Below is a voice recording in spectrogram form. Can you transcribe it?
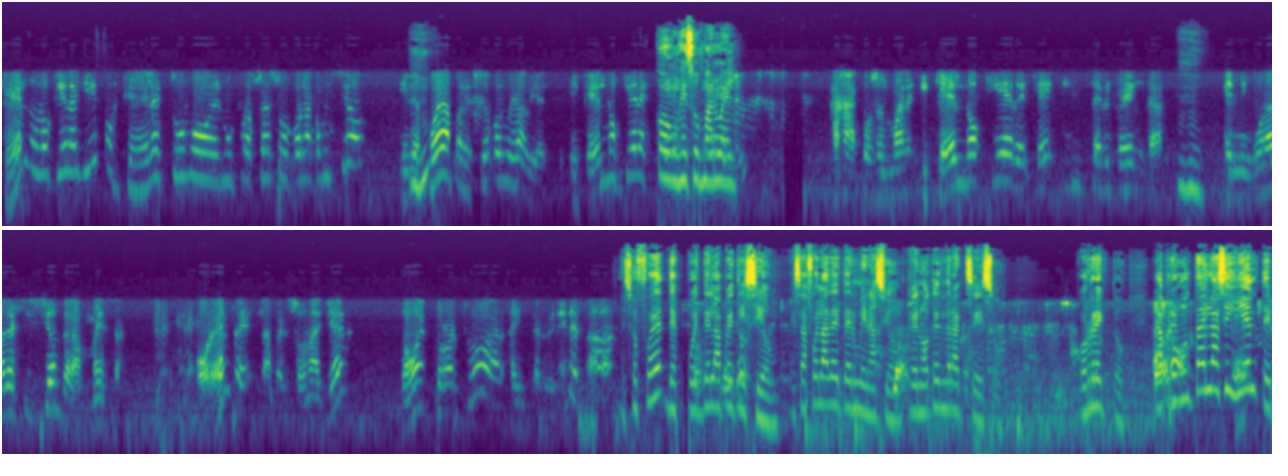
que él no lo quiere allí porque él estuvo en un proceso con la comisión y después apareció con Luis Javier y que él no quiere que- Con Jesús que- Manuel. Ajá, con Jesús Manuel y que él no quiere que intervenga en ninguna decisión de las mesas. Por ende, la persona ayer no entró al floor a intervenir en nada. Eso fue después de la petición. Esa fue la determinación, que no tendrá acceso. Correcto. La pregunta es la siguiente,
